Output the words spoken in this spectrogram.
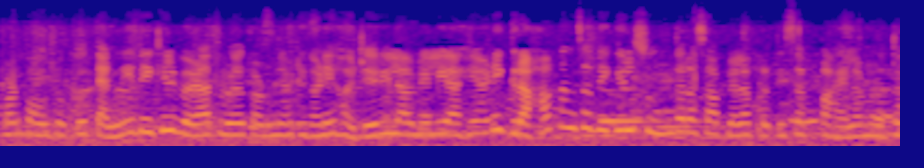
आपण पाहू शकतो त्यांनी देखील वेळात वेळ काढून या ठिकाणी हजेरी लावलेली आहे आणि ग्राहकांचा देखील सुंदर असा आपल्याला प्रतिसाद पाहायला मिळतो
